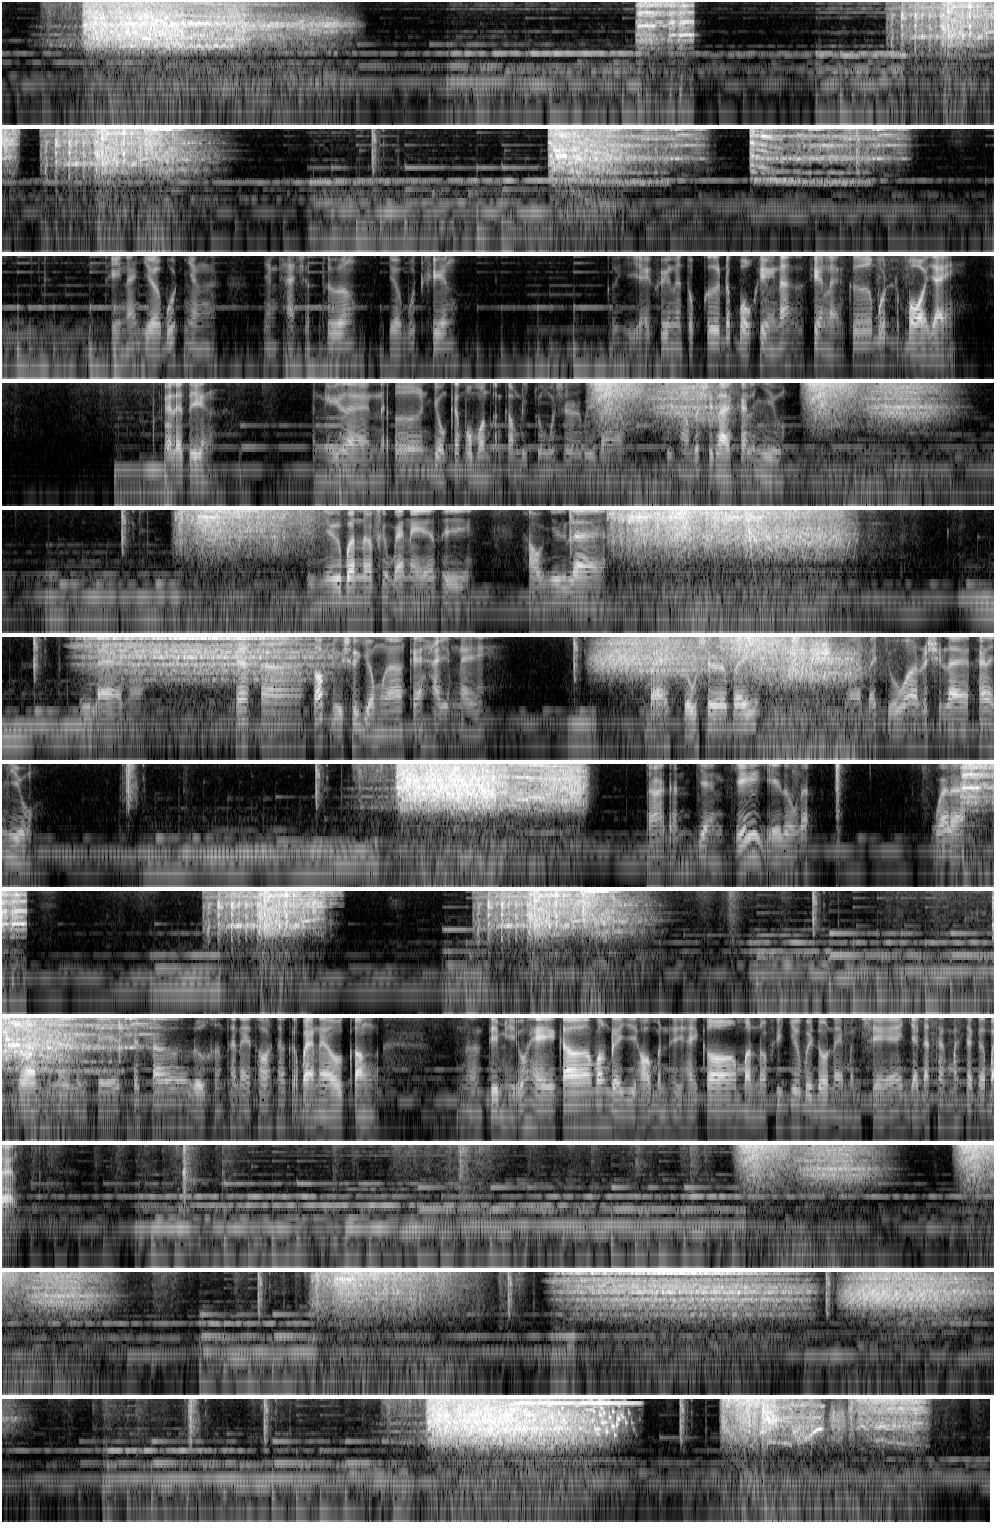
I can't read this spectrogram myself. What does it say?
Giờ bút nhân nhân hai sát thương, giờ bút khiên cứ như vậy khiên liên tục, cứ double khiên đó khiên là cứ bút double vậy. Cái là tiện mình nghĩ là nếu dùng các bộ môn tấn công đi chung với CRB và thì không có sẽ khá là nhiều. Thì như bên phiên bản này thì hầu như là các uh, top đều sử dụng uh, cả hai em này. Bé chủ CRB và bé chủ uh, khá là nhiều. Đó đánh vàng chế vậy luôn đó. Quá đã. Mình sẽ test lượt thế này thôi. Nếu các bạn nào cần à, tìm hiểu hay có vấn đề gì hỏi mình thì hãy comment ở phía dưới video này. Mình sẽ giải đáp thắc mắc cho các bạn.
